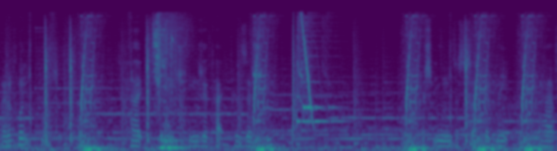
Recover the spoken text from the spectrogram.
When opponent attack, change attack position. Which means the second knight have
